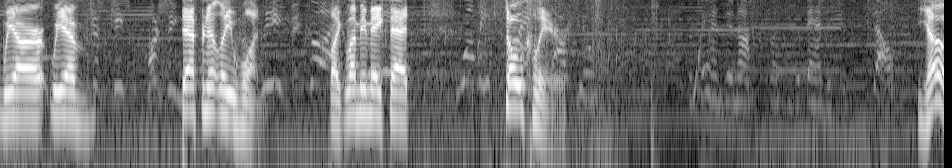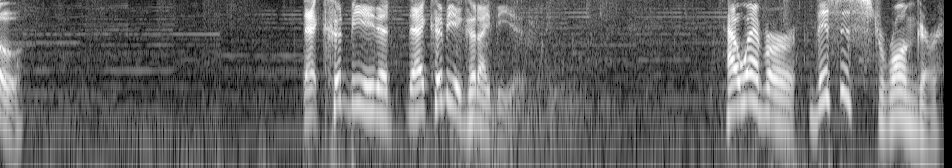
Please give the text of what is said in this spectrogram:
We are, we have Just keep pushing. definitely won. Leave it. Good. Like, let me make that so clear. without you. Abandon us like you've abandoned yourself. Yo. That could be that that could be a good idea. However, this is stronger.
